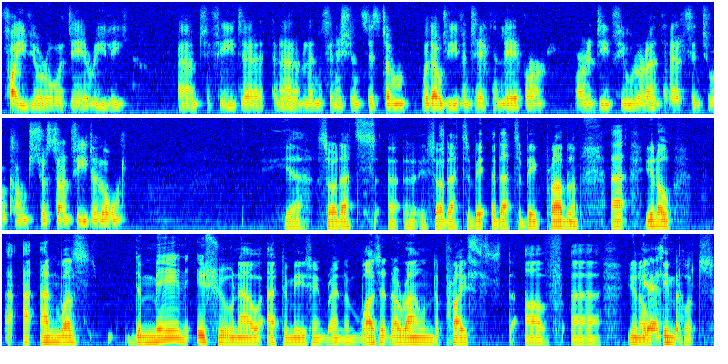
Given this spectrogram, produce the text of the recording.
five euro a day really um, to feed uh, an animal in a finishing system without even taking labour or indeed fuel or anything else into account, just on feed alone. Yeah, so that's uh, uh so that's a bit uh, that's a big problem. Uh, you know, and was the main issue now at the meeting, Brendan? Was it around the price of uh, you know yes, inputs?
